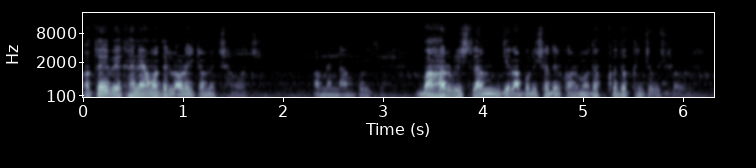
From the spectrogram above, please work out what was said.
অতএব এখানে আমাদের লড়াইটা অনেক সহজ। আপনার নাম পরিচয়? বাহারুল ইসলাম জেলা পরিষদের কর্মাধ্যক্ষ দক্ষিণ চব্বিশ পরগনা।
